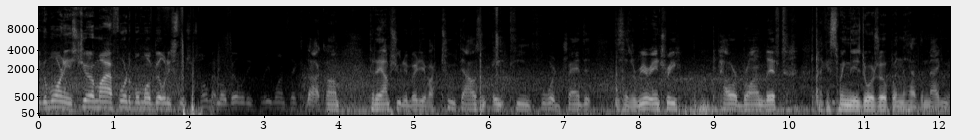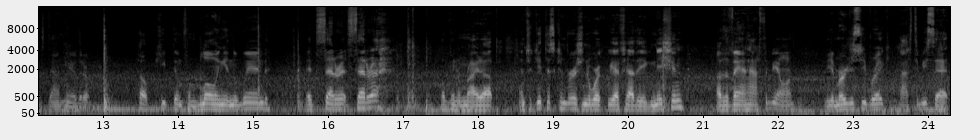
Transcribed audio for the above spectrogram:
Hey, good morning. It's Jeremiah Affordable Mobility Solutions, home at mobility316.com. Today I'm shooting a video of our 2018 Ford Transit. This has a rear entry, power Braun lift. I can swing these doors open. They have the magnets down here that'll help keep them from blowing in the wind, etc., etc. Open them right up. And to get this conversion to work, we have to have the ignition of the van has to be on. The emergency brake has to be set.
